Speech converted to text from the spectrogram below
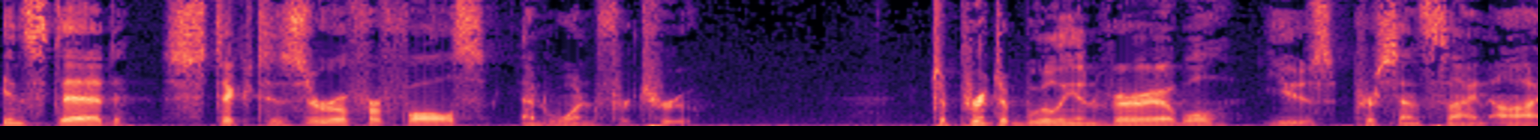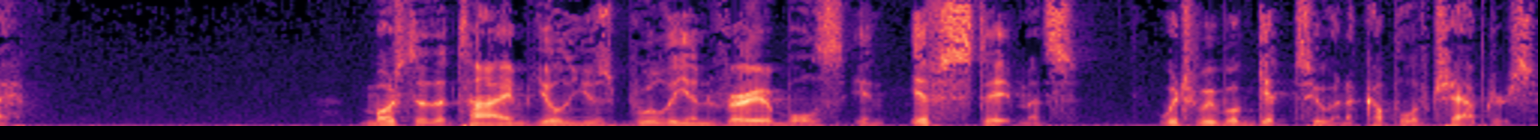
Instead, stick to 0 for false and 1 for true. To print a Boolean variable, use percent sign %i. Most of the time, you'll use Boolean variables in if statements, which we will get to in a couple of chapters.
